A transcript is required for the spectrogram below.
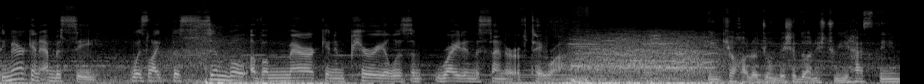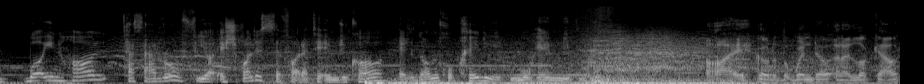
The American embassy was like the symbol of American imperialism right in the center of Tehran. اینکه حالا جنبش دانشجویی هستیم با این حال تصرف یا اشغال سفارت امریکا اقدام خب خیلی مهمی بود I go to the window and I look out.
